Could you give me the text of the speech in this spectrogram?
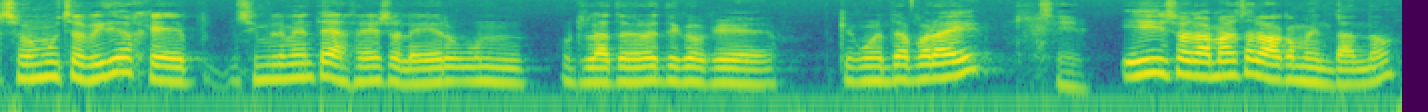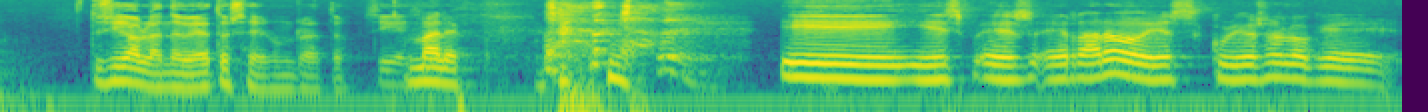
son muchos vídeos que simplemente hace eso, leer un, un relato erótico que, que encuentra por ahí Sí. y sobre la marcha lo va comentando. Tú sigue hablando, voy a toser un rato. Sigue. Vale. y y es, es, es raro, es curioso lo que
